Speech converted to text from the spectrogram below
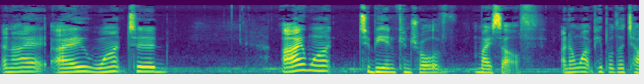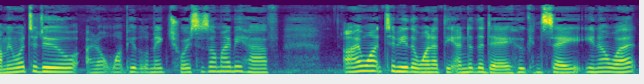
And I I want to I want to be in control of myself. I don't want people to tell me what to do. I don't want people to make choices on my behalf. I want to be the one at the end of the day who can say, you know what?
